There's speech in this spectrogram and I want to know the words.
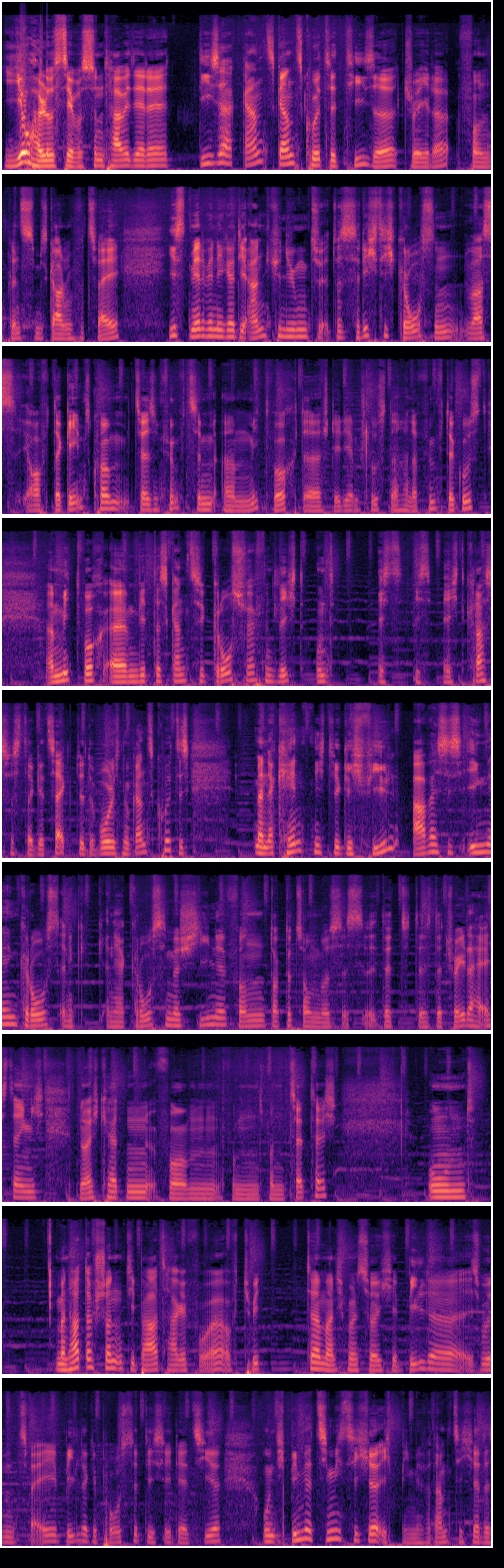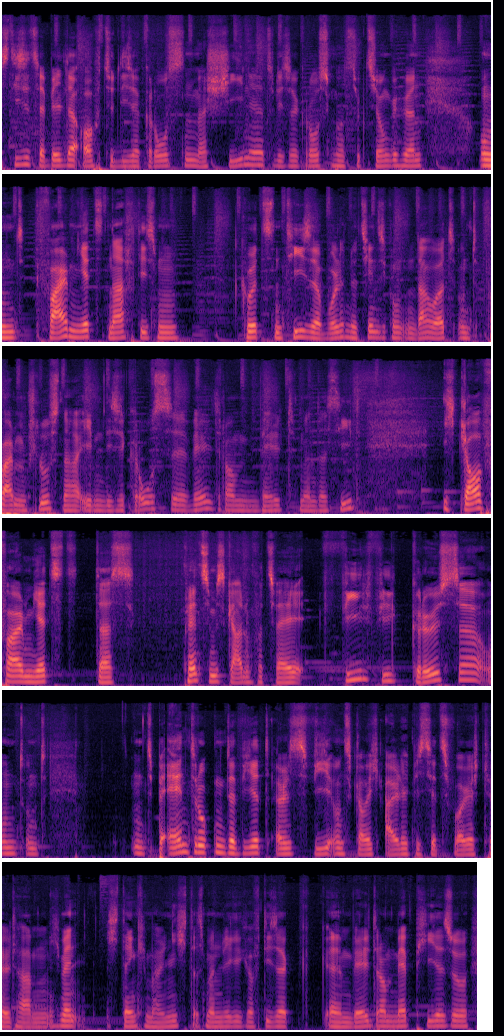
Jo, hallo, servus und habe dir dieser ganz, ganz kurze Teaser-Trailer von Plants vs. Garden Warfare 2 ist mehr oder weniger die Ankündigung zu etwas richtig Großen, was auf der Gamescom 2015 am Mittwoch, da steht ja am Schluss nachher der 5. August, am Mittwoch ähm, wird das Ganze groß veröffentlicht und es ist echt krass, was da gezeigt wird, obwohl es nur ganz kurz ist man erkennt nicht wirklich viel, aber es ist irgendein groß, eine, eine große Maschine von Dr. Zombos. Das, äh, der, der, der, Trailer heißt eigentlich Neuigkeiten von, von, von Z-Tech. Und man hat auch schon die paar Tage vor auf Twitter manchmal solche Bilder, es wurden zwei Bilder gepostet, die seht ihr jetzt hier. Und ich bin mir ziemlich sicher, ich bin mir verdammt sicher, dass diese zwei Bilder auch zu dieser großen Maschine, zu dieser großen Konstruktion gehören. Und vor allem jetzt nach diesem kurzen Teaser, obwohl er nur 10 Sekunden dauert und vor allem am Schluss nachher eben diese große Weltraumwelt man da sieht. Ich glaube vor allem jetzt, dass Plants vs. Garden vor 2 viel, viel größer und, und, und beeindruckender wird, als wir uns, glaube ich, alle bis jetzt vorgestellt haben. Ich meine, ich denke mal nicht, dass man wirklich auf dieser ähm, Weltraummap hier so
